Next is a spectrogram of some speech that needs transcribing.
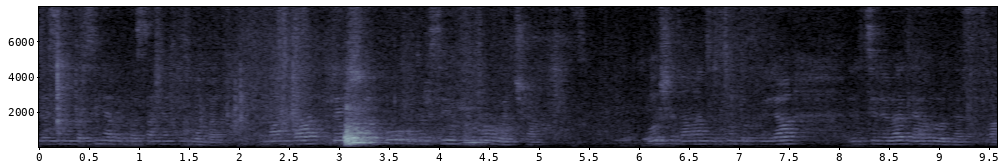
для сінокосіння випасання худоби. Надати Шарку Олексію Петровичу. Площа 12 соток віля, цільове для городництва.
